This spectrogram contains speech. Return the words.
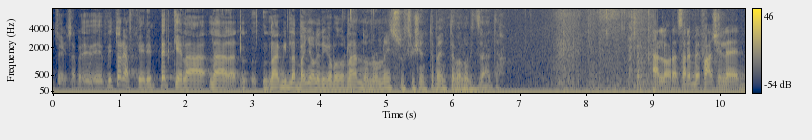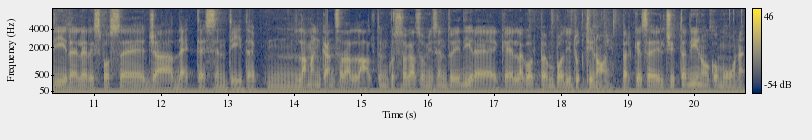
difesa. Per eh, Vittorio Alfieri, perché la, la, la Villa Bagnoli di Capodorlando non è sufficientemente valorizzata? Allora, sarebbe facile dire le risposte già dette e sentite, mm, la mancanza dall'alto. In questo caso mi sento di dire che la colpa è un po' di tutti noi, perché se il cittadino comune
